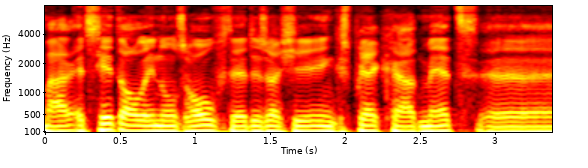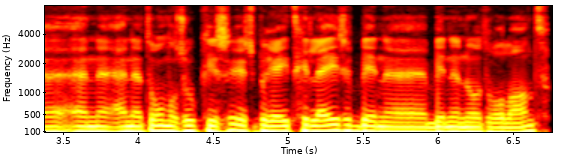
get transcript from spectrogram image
Maar het zit al in ons hoofd. Hè. Dus als je in gesprek gaat met, uh, en, en het onderzoek is, breed gelezen binnen, binnen Noord-Holland.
